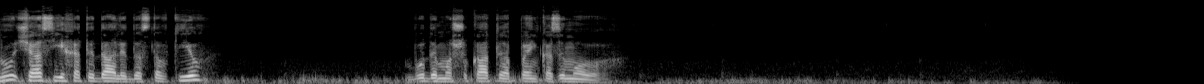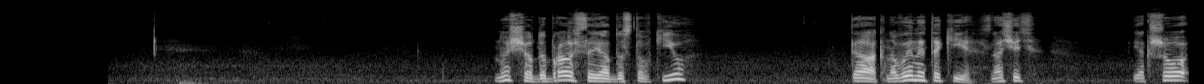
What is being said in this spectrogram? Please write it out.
Ну, час їхати далі до ставків. Будемо шукати опенька зимового. Ну що, добрався я до ставків. Так, новини такі. Значить, якщо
